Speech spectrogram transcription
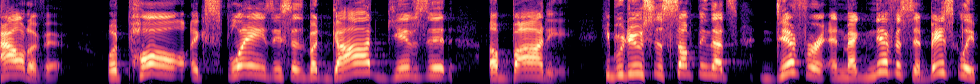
out of it what Paul explains, he says, but God gives it a body. He produces something that's different and magnificent. Basically,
